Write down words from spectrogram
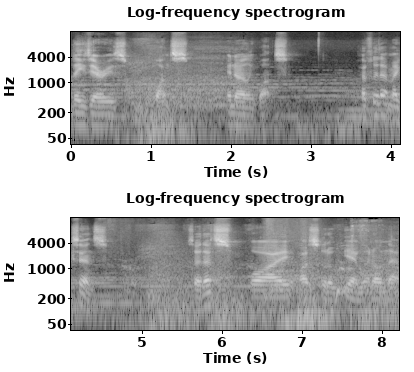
these areas once and only once. Hopefully that makes sense. So that's why I sort of yeah went on that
